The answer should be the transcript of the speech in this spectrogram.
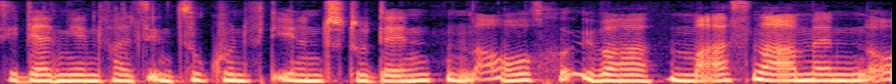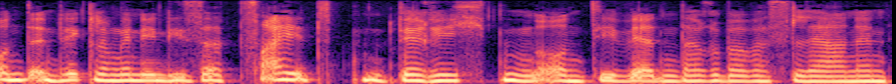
Sie werden jedenfalls in Zukunft Ihren Studenten auch über Maßnahmen und Entwicklungen in dieser Zeit berichten und die werden darüber was lernen.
